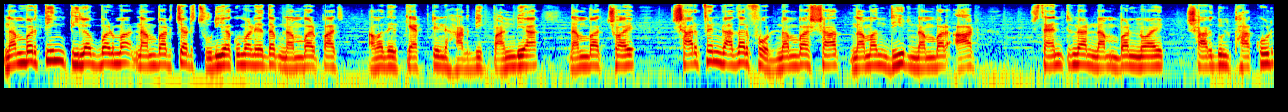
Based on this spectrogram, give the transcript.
নাম্বার তিন, তিলক বর্মা। নাম্বার চার, সূর্যা কুমার যাদব। নাম্বার পাঁচ, আমাদের ক্যাপ্টেন হার্দিক পান্ডিয়া। নাম্বার ছয়, শারফেন রাদারফোর্ড। নাম্বার সাত, নামান ধীর। নাম্বার আট, স্যান্টনার। নাম্বার নয়, শার্দুল ঠাকুর।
